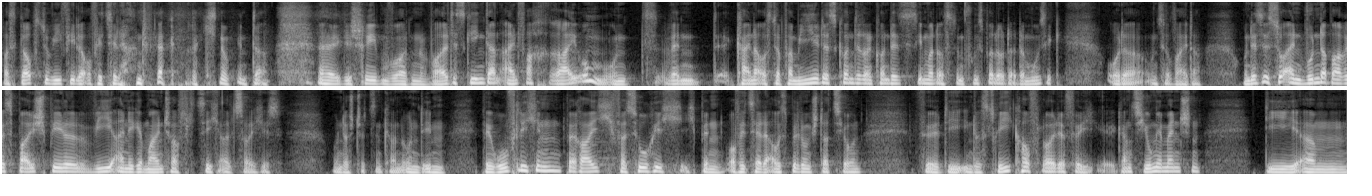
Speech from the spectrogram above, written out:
Was glaubst du, wie viele offizielle Handwerkerrechnungen da äh, geschrieben wurden? Weil das ging dann einfach reihum. Und wenn keiner aus der Familie das konnte, dann konnte es jemand aus dem Fußball oder der Musik oder und so weiter. Und das ist so ein wunderbares Beispiel, wie eine Gemeinschaft sich als solches unterstützen kann. Und im beruflichen Bereich versuche ich, ich bin offizielle Ausbildungsstation, für die Industriekaufleute, für ganz junge Menschen, die ähm,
